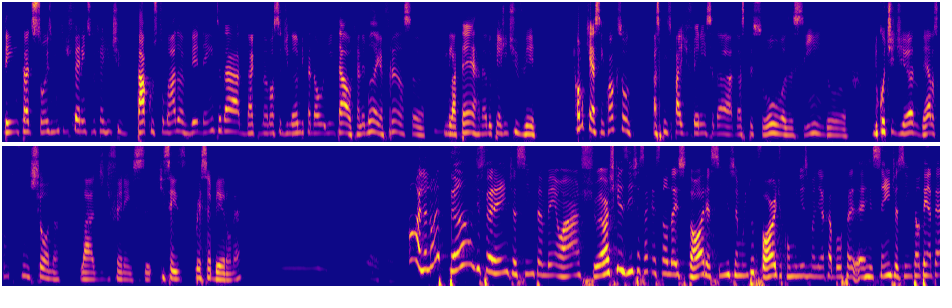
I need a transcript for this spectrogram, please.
tem tradições muito diferentes do que a gente está acostumado a ver dentro da, da, da, nossa dinâmica da oriental, que é Alemanha, França, Inglaterra, né? Do que a gente vê. Como que é, assim? Que são as principais diferenças da, das pessoas, assim, do, do cotidiano delas? Como que funciona lá de diferença que vocês perceberam, né? Olha, não é tão diferente assim também, eu acho. Eu acho que existe essa questão da história, assim, isso é muito forte. O comunismo ali acabou é recente, assim, então tem até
